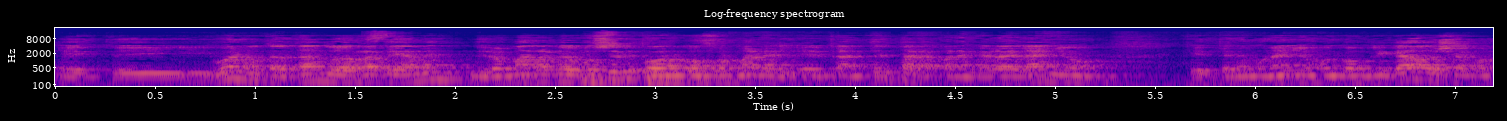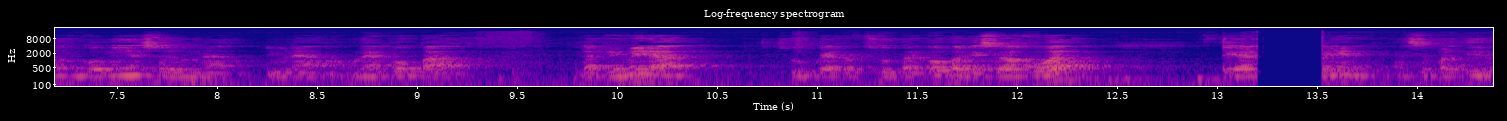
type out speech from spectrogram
Este, y bueno, tratando de rápidamente, de lo más rápido posible, poder conformar el, plantel para, para encarar el año que tenemos un año muy complicado, ya con un comienzo de una, de una, una copa, la primera super, supercopa que se va a jugar, llegar bien a ese partido.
